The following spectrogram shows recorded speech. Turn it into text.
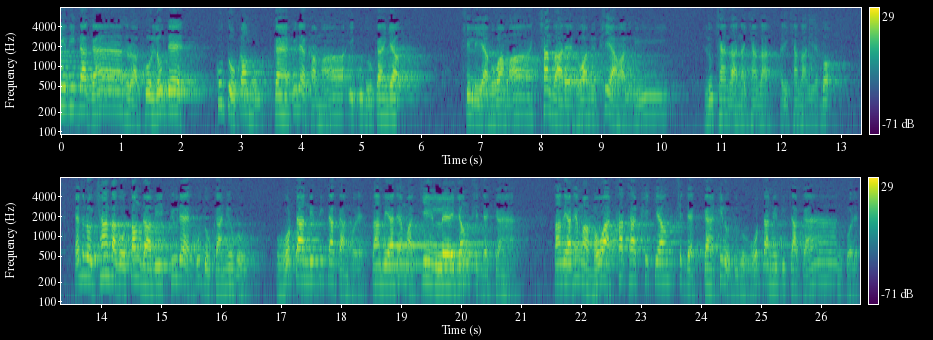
နေတိတကံဆိုတာကိုယ်လုံးတဲ့ကုသိုလ်ကောင်းမှုကံပြုတဲ့အခါမှာဤကုသိုလ်ကံကြောင့်ဖြစ်လျာဘဝမှာချမ်းသာတဲ့ဘဝမျိုးဖြစ်ရပါလို့ဤလူချမ်းသာနတ်ချမ်းသာအဲ့ဒီချမ်းသာတွေပေါ့အဲ့ဒါလို့ချမ်းသာကိုတောင်းတပြီးပြုတဲ့ကုသိုလ်ကံမျိုးကို ဝတ္တနိတိတကံခေါ်တယ်။တန်တရားထဲမှာကျင်လေကြောင်းဖြစ်တဲ့ကံ။တန်တရားထဲမှာဘဝထထဖြစ်ကြောင်းဖြစ်တဲ့ကံဖြစ်လို့သူကိုဝတ္တနိတိတကံလို့ခေါ်တယ်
